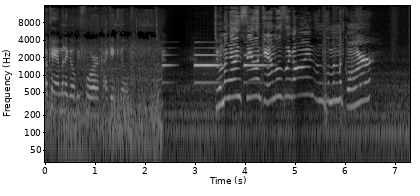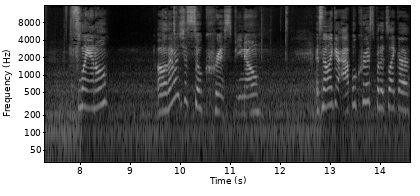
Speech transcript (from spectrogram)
Okay, I'm gonna go before I get killed. Do you wanna go and steal the candles, guys? And some in the car? Flannel. Oh, that one's just so crisp, you know? It's not like an apple crisp, but it's like a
